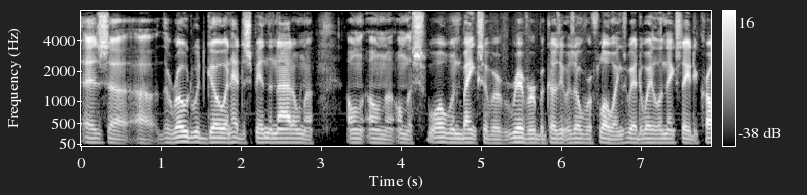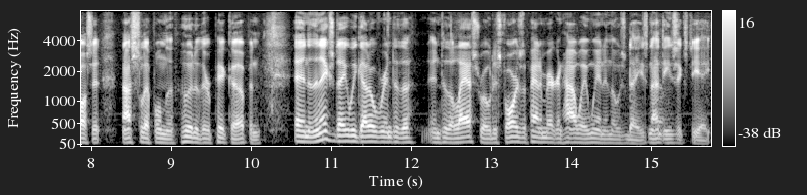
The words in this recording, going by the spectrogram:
as uh, uh, the road would go, and had to spend the night on a. On, on, a, on the swollen banks of a river because it was overflowing. So we had to wait till the next day to cross it. And I slept on the hood of their pickup, and and the next day we got over into the into the last road as far as the Pan American Highway went in those days, 1968.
